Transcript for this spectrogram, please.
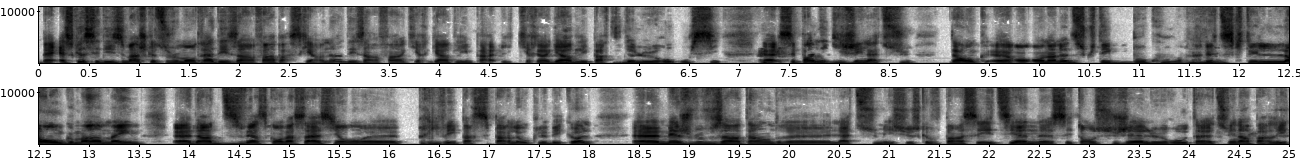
ben, est-ce que c'est des images que tu veux montrer à des enfants? Parce qu'il y en a des enfants qui regardent les, qui regardent les parties de l'euro aussi. Euh, c'est pas négligé là-dessus. Donc, euh, on, en a discuté beaucoup, on en a discuté longuement même euh, dans diverses conversations privées par-ci par-là au Club École. mais je veux vous entendre là-dessus, messieurs, ce que vous pensez. Étienne, c'est ton sujet, l'euro, tu viens d'en parler.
